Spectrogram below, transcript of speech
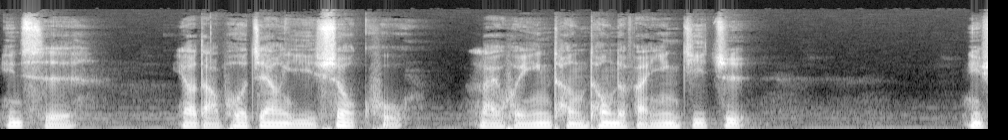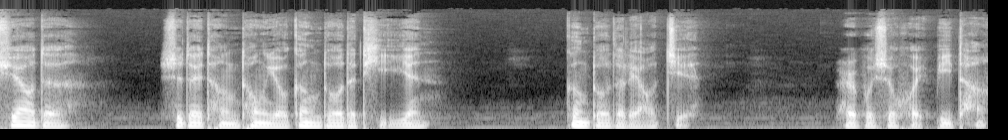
因此。要打破这样以受苦来回应疼痛的反应机制，你需要的是对疼痛有更多的体验、更多的了解，而不是回避它。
